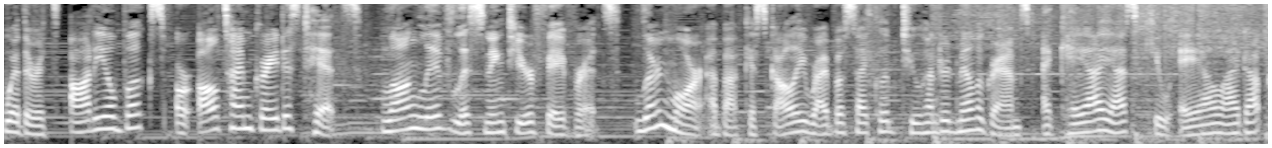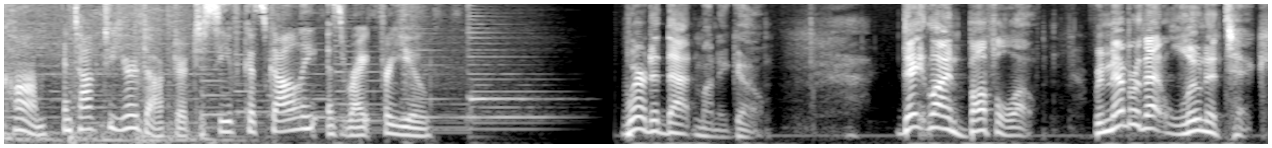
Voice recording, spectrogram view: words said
Whether it's audiobooks or all-time greatest hits, long live listening to your favorites. Learn more about Kisqali Ribociclib 200 milligrams at kisqali.com and talk to your doctor to see if Kisqali is right for you. Where did that money go? Dateline Buffalo. Remember that lunatic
